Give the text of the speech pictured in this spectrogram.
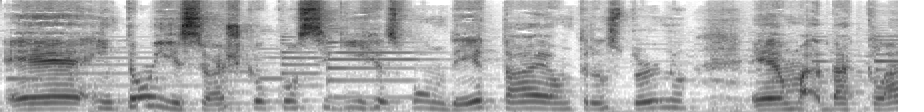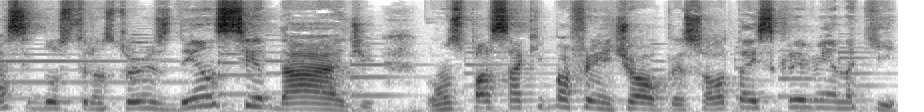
é, então isso, eu acho que eu consegui responder, tá? É um transtorno é uma, da classe dos transtornos de ansiedade. Vamos passar aqui para frente, ó, o pessoal tá escrevendo aqui.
